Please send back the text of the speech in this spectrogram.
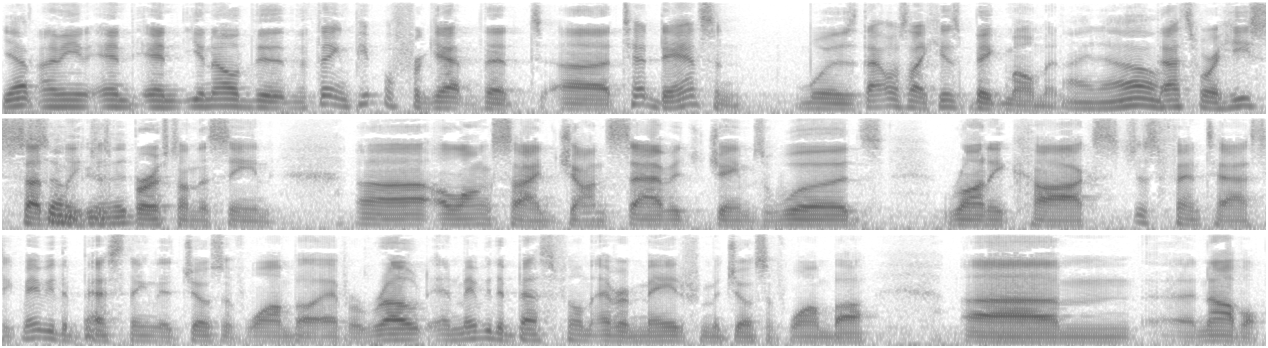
yep. I mean, and and you know the the thing people forget that uh, Ted Danson was that was like his big moment. I know. That's where he suddenly So just burst on the scene, uh, alongside John Savage, James Woods, Ronny Cox. Just fantastic. Maybe the best thing that Joseph Wambaugh ever wrote, and maybe the best film ever made from a Joseph Wambaugh um, uh, novel.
